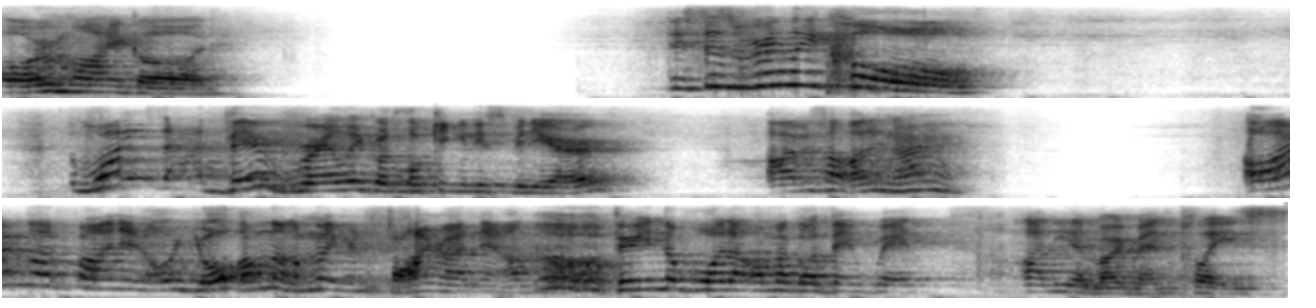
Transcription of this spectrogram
Oh my god. This is really cool. Why is that? They're really good looking in this video. I'm so, I don't know. I'm not fine at all. You're, I'm not, I'm not even fine right now. they're in the water. Oh my god, they're wet. I need a moment, please.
